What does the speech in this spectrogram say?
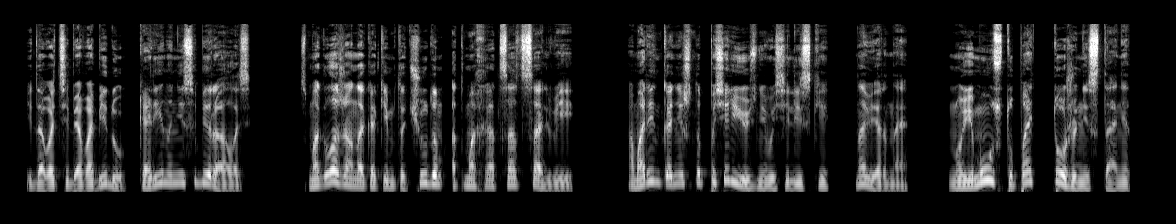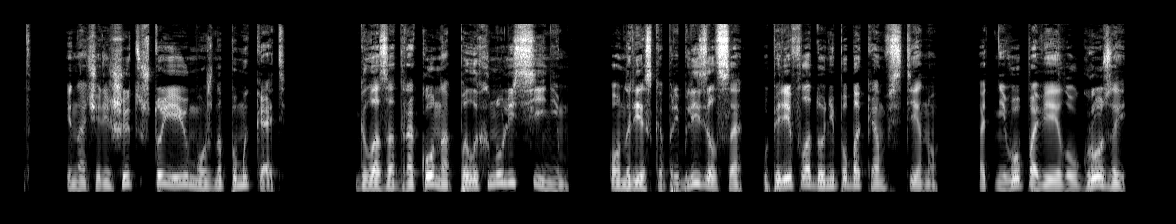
и давать себя в обиду Карина не собиралась. Смогла же она каким-то чудом отмахаться от Сальвии. А Марин, конечно, посерьезнее Василиски, наверное. Но ему уступать тоже не станет, иначе решит, что ею можно помыкать. Глаза дракона полыхнули синим. Он резко приблизился, уперев ладони по бокам в стену. От него повеяло угрозой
